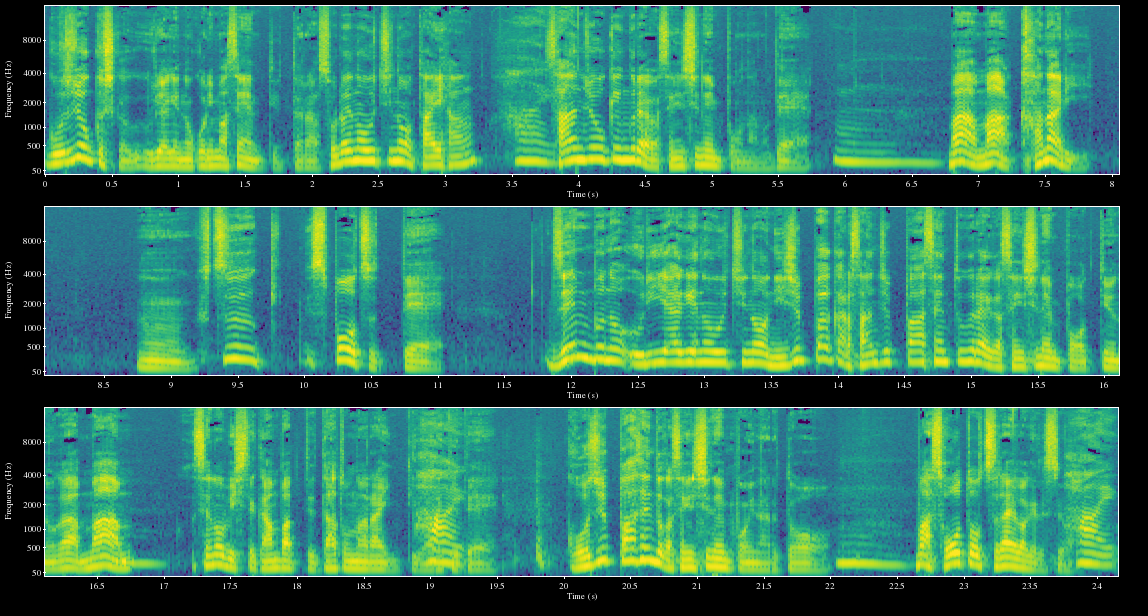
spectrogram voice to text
50億しか売り上げ残りませんって言ったらそれのうちの大半、はい。30億円ぐらいは選手年俸なのでうん。まあまあかなり、うん、普通スポーツって全部の売り上げのうちの20%から30%ぐらいが選手年俸っていうのがまあ、背伸びして頑張って妥当なラインって言われてて、50%が選手年俸になるとうんまあ相当辛いわけですよ。はい。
